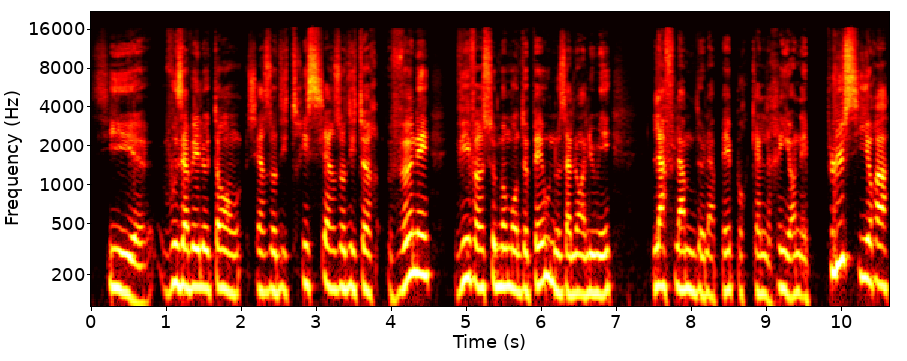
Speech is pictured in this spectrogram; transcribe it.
Si euh, vous avez le temps, chères auditrices, chers auditeurs, venez vivre ce moment de paix où nous allons allumer la flamme de la paix pour qu'elle rayonne. Et plus il y aura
